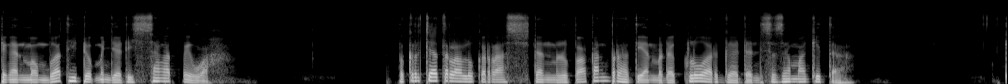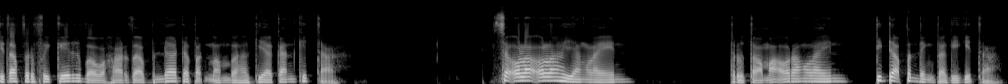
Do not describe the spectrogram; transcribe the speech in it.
dengan membuat hidup menjadi sangat mewah. Bekerja terlalu keras dan melupakan perhatian pada keluarga dan sesama kita. Kita berpikir bahwa harta benda dapat membahagiakan kita, seolah-olah yang lain, terutama orang lain, tidak penting bagi kita.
